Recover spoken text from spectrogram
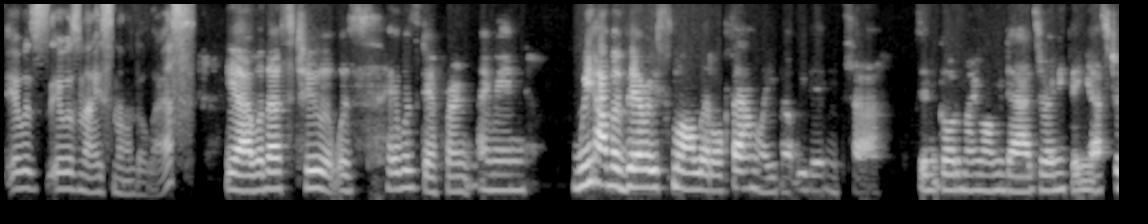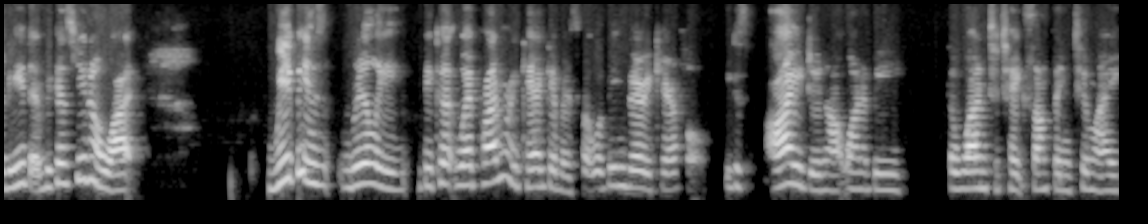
it was it was nice nonetheless. Yeah, with us too, it was it was different. I mean, we have a very small little family, but we didn't uh, didn't go to my mom and dad's or anything yesterday either because you know what? We've been really because we're primary caregivers but we're being very careful because i do not want to be the one to take something to my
